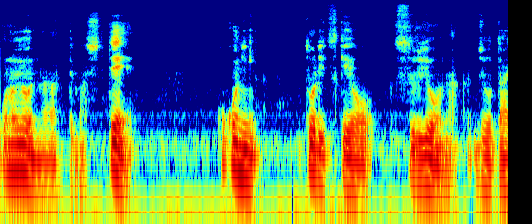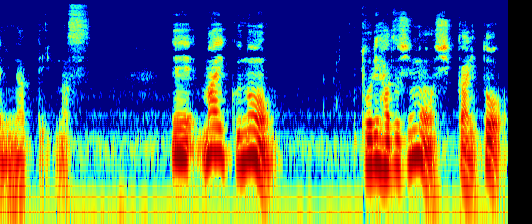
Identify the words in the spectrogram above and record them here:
このようになってまして、ここに取り付けをするような状態になっています。で、マイクの取り外しもしっかりと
